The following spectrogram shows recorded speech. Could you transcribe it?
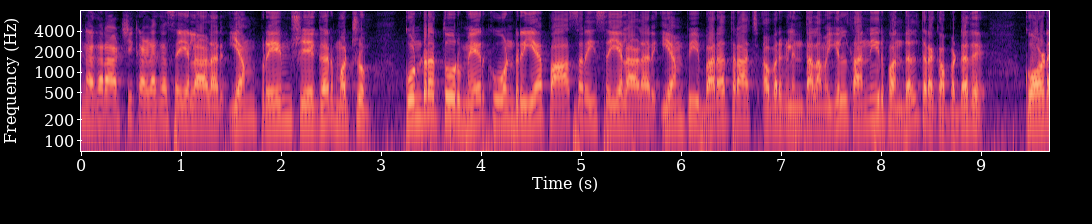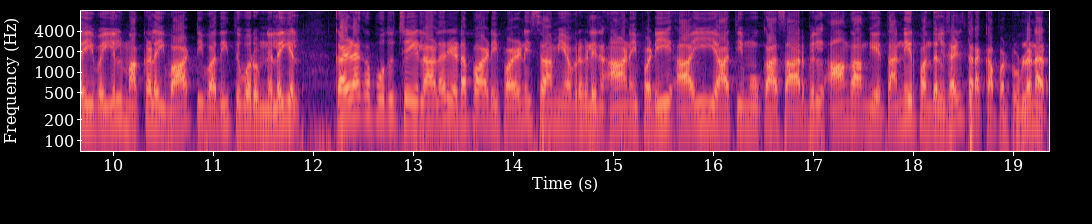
நகராட்சி கழக செயலாளர் எம். பிரேம் சேகர் மற்றும் குன்றத்தூர் மேற்கு ஒன்றிய பாசறை செயலாளர் எம்பி பரத்ராஜ் அவர்களின் தலைமையில் தண்ணீர் பந்தல் திறக்கப்பட்டது. கோடை வெயில் மக்களை வாட்டி வதைத்து வரும் நிலையில் கழக பொதுச் செயலாளர் எடப்பாடி பழனிசாமி அவர்களின் ஆணைப்படி அஇஅதிமுக சார்பில் ஆங்காங்கே தண்ணீர் பந்தல்கள் திறக்கப்பட்டுள்ளனர்.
